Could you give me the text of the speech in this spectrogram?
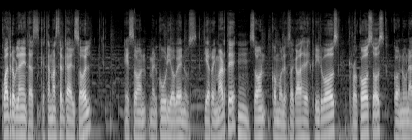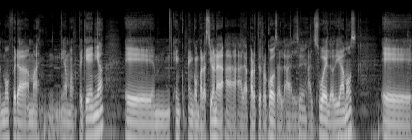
cuatro planetas que están más cerca del Sol, que son Mercurio, Venus, Tierra y Marte, Mm. son, como los acabas de describir vos, rocosos, con una atmósfera más, digamos, pequeña, eh, en, en comparación a, a- a la parte rocosa, al, al- Sí. al suelo, digamos. Eh,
